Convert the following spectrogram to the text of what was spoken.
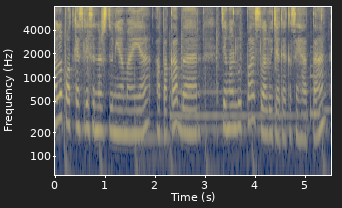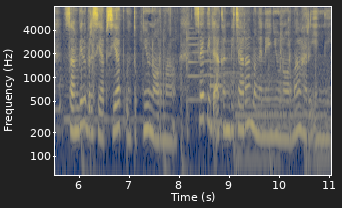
Halo podcast listeners dunia maya, apa kabar? Jangan lupa selalu jaga kesehatan sambil bersiap-siap untuk new normal. Saya tidak akan bicara mengenai new normal hari ini.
